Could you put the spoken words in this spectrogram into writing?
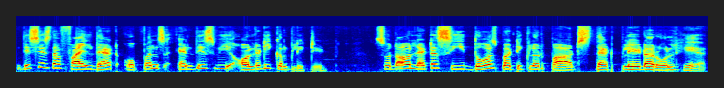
This is the file that opens and this we already completed. So now let us see those particular parts that played a role here.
